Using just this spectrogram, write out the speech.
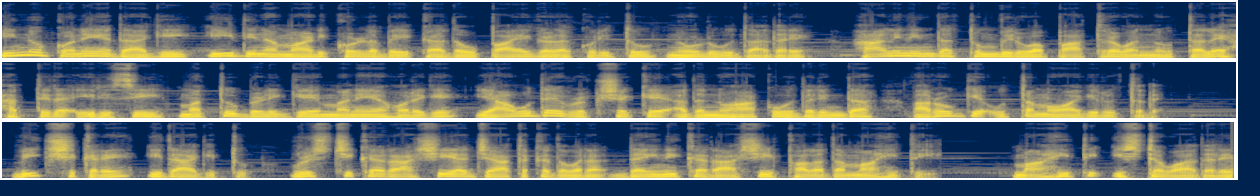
ಇನ್ನು ಕೊನೆಯದಾಗಿ ಈ ದಿನ ಮಾಡಿಕೊಳ್ಳಬೇಕಾದ ಉಪಾಯಗಳ ಕುರಿತು ನೋಡುವುದಾದರೆ, ಹಾಲಿನಿಂದ ತುಂಬಿರುವ ಪಾತ್ರವನ್ನು ತಲೆ ಹತ್ತಿರ ಇರಿಸಿ ಮತ್ತು ಬೆಳಿಗ್ಗೆ ಮನೆಯ ಹೊರಗೆ ಯಾವುದೇ ವೃಕ್ಷಕ್ಕೆ ಅದನ್ನು ಹಾಕುವುದರಿಂದ ಆರೋಗ್ಯ ಉತ್ತಮವಾಗಿರುತ್ತದೆ. ವೀಕ್ಷಕರೇ, ಇದಾಗಿತ್ತು ವೃಶ್ಚಿಕ ರಾಶಿಯ ಜಾತಕದವರ ದೈನಿಕ ರಾಶಿ ಫಲದ ಮಾಹಿತಿ. ಮಾಹಿತಿ ಇಷ್ಟವಾದರೆ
